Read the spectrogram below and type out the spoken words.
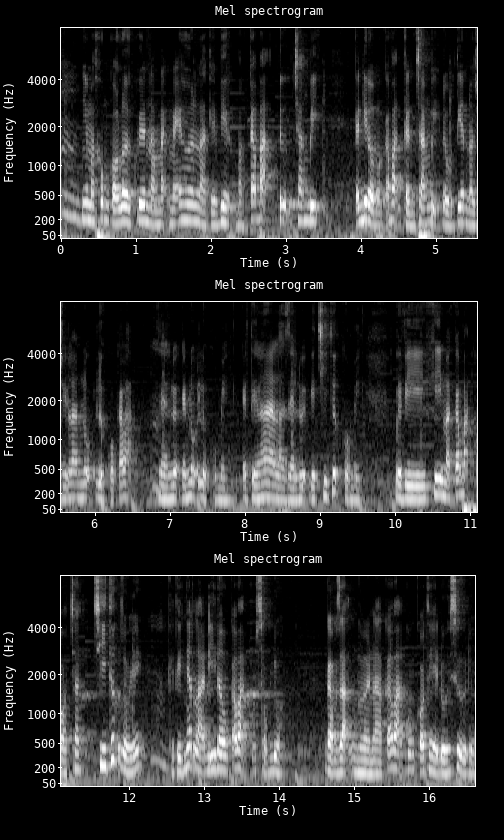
ừ. nhưng mà không có lời khuyên nào mạnh mẽ hơn là cái việc mà các bạn tự trang bị. Cái điều mà các bạn cần trang bị đầu tiên đó chính là nội lực của các bạn ừ. rèn luyện cái nội lực của mình. Cái thứ hai là rèn luyện cái tri thức của mình. Bởi vì khi mà các bạn có tri thức rồi ấy ừ. cái thứ nhất là đi đâu các bạn cũng sống được. Gặp dạng người nào các bạn cũng có thể đối xử được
